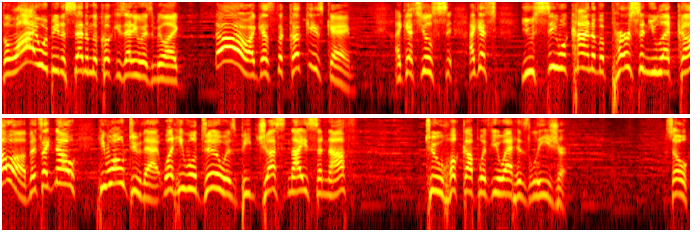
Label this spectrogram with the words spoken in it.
the lie would be to send him the cookies anyways and be like, oh, I guess the cookies came. I guess you'll see. I guess you see what kind of a person you let go of. It's like, no, he won't do that. What he will do is be just nice enough to hook up with you at his leisure. So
